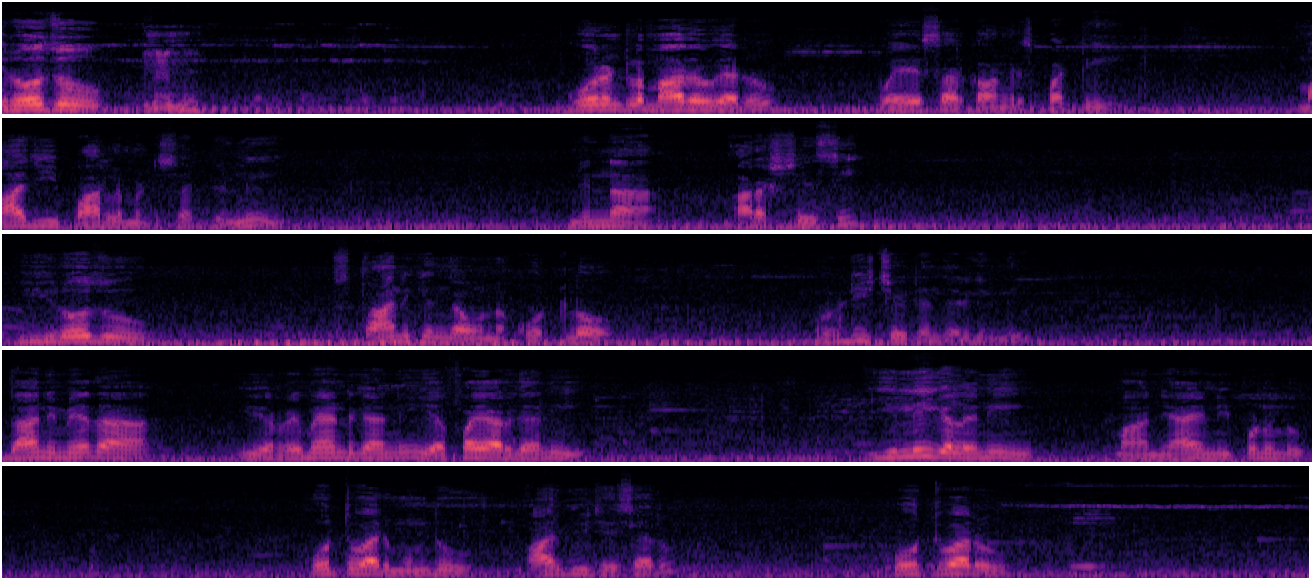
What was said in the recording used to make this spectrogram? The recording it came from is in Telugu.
ఈరోజు గోరంట్ల మాధవ్ గారు వైఎస్ఆర్ కాంగ్రెస్ పార్టీ మాజీ పార్లమెంటు సభ్యుల్ని నిన్న అరెస్ట్ చేసి ఈరోజు స్థానికంగా ఉన్న కోర్టులో ప్రొడ్యూస్ చేయడం జరిగింది. దాని మీద ఈ రిమాండ్ కానీ ఎఫ్ఐఆర్ కానీ ఇల్లీగల్ అని మా న్యాయ నిపుణులు కోర్టు వారి ముందు ఆర్గ్యూ చేశారు. కోర్టు వారు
